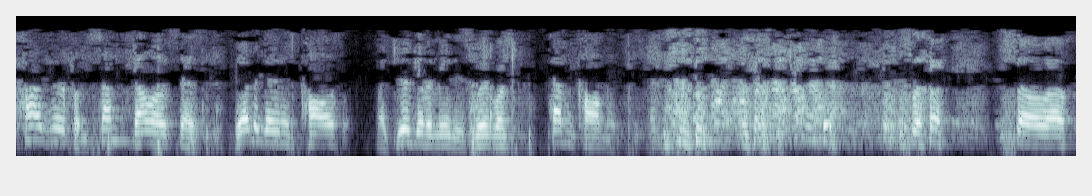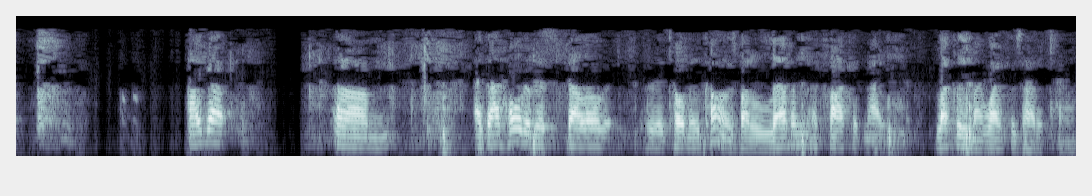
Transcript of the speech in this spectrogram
card here from some fellow says, if you ever get any calls like you're giving me these weird ones, have him call me." so, so uh, I got um, I got hold of this fellow who they told me to call. It was about 11 o'clock at night. Luckily, my wife was out of town.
